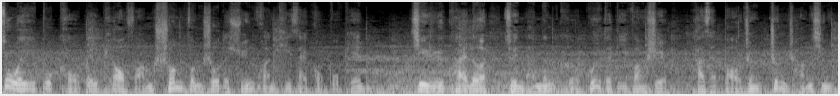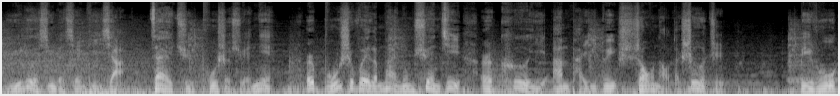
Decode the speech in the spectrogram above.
作为一部口碑票房双丰收的循环题材恐怖片，《忌日快乐》最难能可贵的地方是，它在保证正常性、娱乐性的前提下，再去铺设悬念。而不是为了卖弄炫技而刻意安排一堆烧脑的设置，比如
